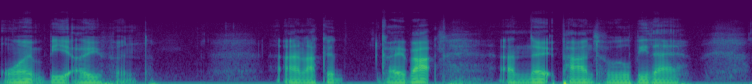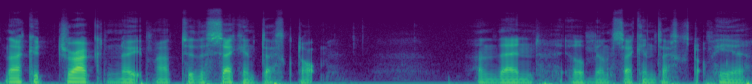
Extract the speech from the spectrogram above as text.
won't be open. And I could go back and notepad will be there. Then I could drag notepad to the second desktop and then it'll be on the second desktop here.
